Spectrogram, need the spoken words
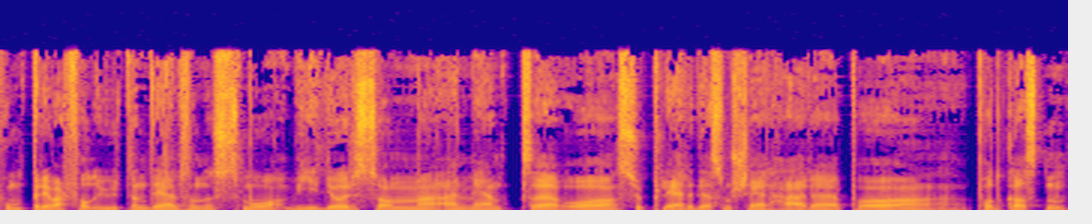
pumper i hvert fall ut en del sånne små videoer som er ment eh, å supplere det som skjer her eh, på podkasten.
